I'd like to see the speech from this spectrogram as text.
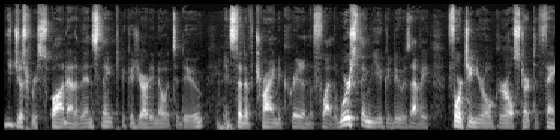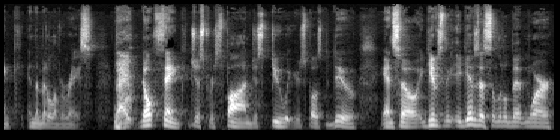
you just respond out of instinct because you already know what to do mm-hmm. instead of trying to create on the fly. The worst thing that you could do is have a 14 year old girl start to think in the middle of a race right? Yeah. Don't think, just respond, just do what you're supposed to do. And so it gives the, it gives us a little bit more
